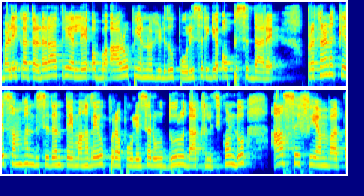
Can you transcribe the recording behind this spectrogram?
ಬಳಿಕ ತಡರಾತ್ರಿಯಲ್ಲೇ ಒಬ್ಬ ಆರೋಪಿಯನ್ನು ಹಿಡಿದು ಪೊಲೀಸರಿಗೆ ಒಪ್ಪಿಸಿದ್ದಾರೆ. ಪ್ರಕರಣಕ್ಕೆ ಸಂಬಂಧಿಸಿದಂತೆ ಮಹದೇವಪುರ ಪೊಲೀಸರು ದೂರು ದಾಖಲಿಸಿಕೊಂಡು, ಆಸಿಫ್ ಎಂಬಾತ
